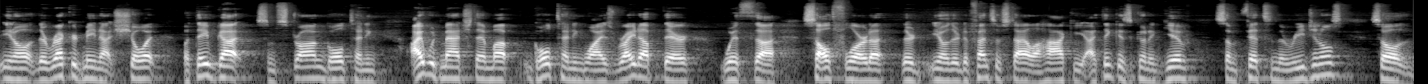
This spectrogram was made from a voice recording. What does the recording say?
you know, their record may not show it, but they've got some strong goaltending. I would match them up goaltending wise right up there with uh, South Florida. Their, you know, their defensive style of hockey, I think, is going to give some fits in the regionals. So,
